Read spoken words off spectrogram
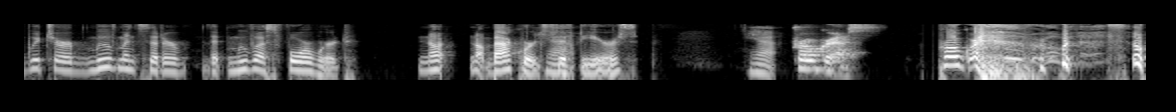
which are movements that are that move us forward, not not backwards Yeah. fifty years. Yeah. Progress. Progress. Oh, that's the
